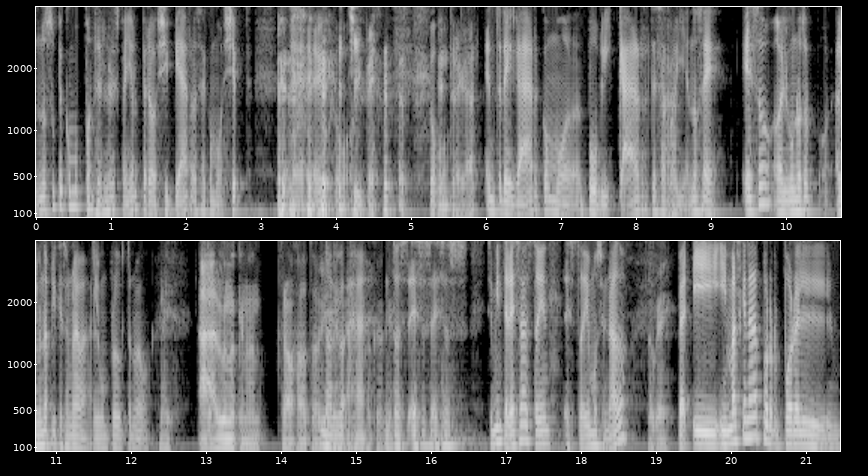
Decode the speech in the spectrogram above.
no supe cómo ponerlo en español, pero shipear, o sea, como ship. eh, como, Chipe. como Entregar. entregar, como publicar, desarrollar, no sé. Eso o algún otro, alguna aplicación nueva, algún producto nuevo. Nice. Ah, lo que no han trabajado todavía. No, algo- ajá. Entonces, eso es, eso es, sí me interesa, estoy, estoy emocionado. Ok. Pe- Y, y más que nada por, por, el,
